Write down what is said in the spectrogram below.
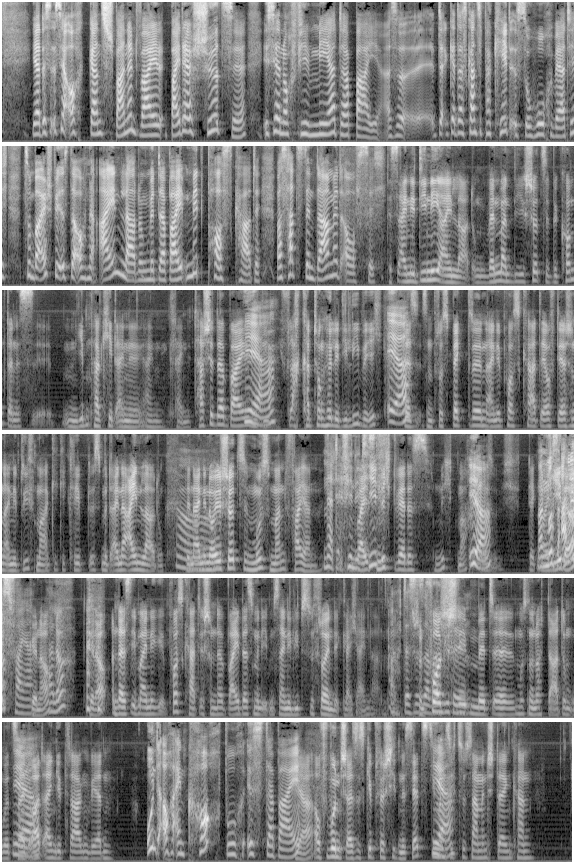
ja, das ist ja auch ganz spannend, weil bei der Schürze ist ja noch viel mehr dabei. Also äh, da- das ganze Paket ist so hochwertig. Zum Beispiel ist da auch eine Einladung mit dabei mit Postkarte. Was hat's denn damit auf sich? Das ist eine Diner-Einladung. Wenn man die Schürze bekommt, dann ist äh, in jedem Paket eine, eine kleine Tasche dabei. Ja. Die Flachkartonhülle, die liebe ich. Ja. Da ist ein Prospekt drin, eine Postkarte, auf der schon eine Briefmarke geklebt ist mit einer Einladung. Denn eine neue Schürze muss man feiern. Ah. Na, Ich definitiv. weiß nicht, wer das nicht macht. Ja. Also ich denk Man muss jeder. alles feiern. Genau. Hallo? Genau. Und da ist eben eine Postkarte schon dabei, dass man eben seine liebsten Freunde gleich einladen kann. Ach, das ist schon vorgeschrieben schön. mit, äh, muss nur noch Datum, Uhrzeit, Ja. Ort eingetragen werden. Und auch ein Kochbuch ist dabei. Ja, auf Wunsch. Also es gibt verschiedene Sets, die Ja. man sich zusammenstellen kann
